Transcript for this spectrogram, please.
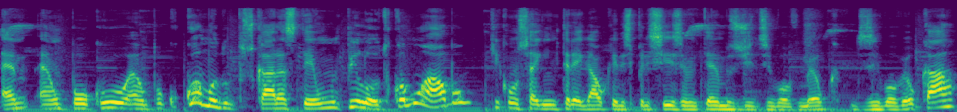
é, é, um pouco é um pouco cômodo para os caras ter um piloto como o Albon, que consegue entregar o que eles precisam em termos de desenvolver, desenvolver o carro.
